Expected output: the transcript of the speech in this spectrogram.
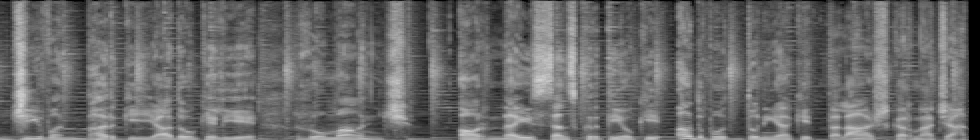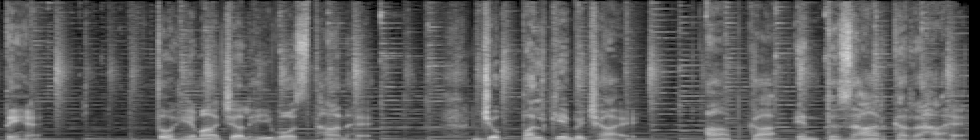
जीवन भर की यादों के लिए रोमांच और नई संस्कृतियों की अद्भुत दुनिया की तलाश करना चाहते हैं। तो हिमाचल ही वो स्थान है, जो पलकें बिछाए आपका इंतज़ार कर रहा है।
